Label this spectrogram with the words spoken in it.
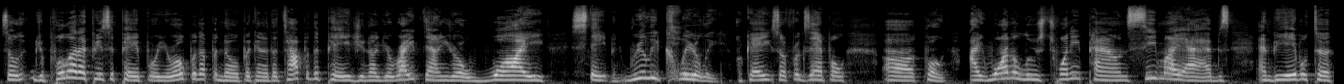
So you pull out a piece of paper, you open up a notebook, and at the top of the page, you know, you write down your why statement really clearly. Okay. So for example, uh, quote, I want to lose 20 pounds, see my abs, and be able to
